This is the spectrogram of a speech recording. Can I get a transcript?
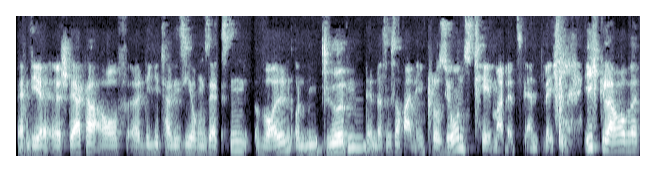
wenn wir äh, stärker auf äh, Digitalisierung setzen wollen und würden, denn das ist auch ein Inklusionsthema letztendlich. Ich glaube,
